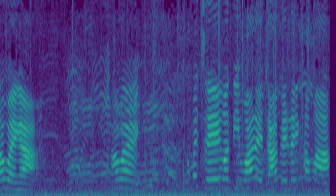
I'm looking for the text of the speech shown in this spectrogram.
阿荣啊，阿荣，可唔可以借我电话嚟打俾你襟啊？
